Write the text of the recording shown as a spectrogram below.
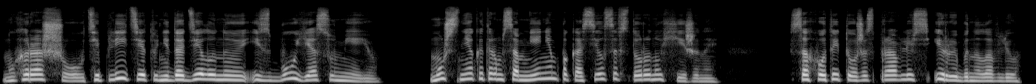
Ну хорошо, утеплить эту недоделанную избу я сумею. Муж с некоторым сомнением покосился в сторону хижины. С охотой тоже справлюсь и рыбы наловлю.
